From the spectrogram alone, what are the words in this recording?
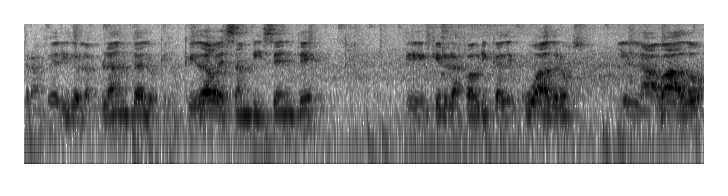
transferido la planta, lo que nos quedaba de San Vicente, eh, que era la fábrica de cuadros y el lavado,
